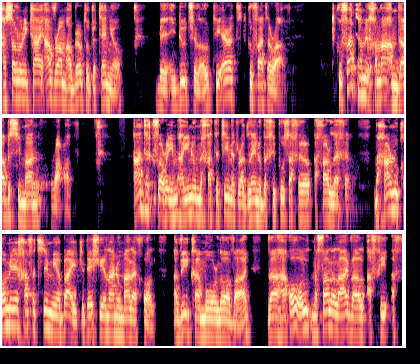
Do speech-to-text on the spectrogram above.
הסלוניקאי אברהם אלברטו גטניו, בעדות שלו, תיאר את תקופת הרעב. תקופת המלחמה עמדה בסימן רעב. עד הכפרים היינו מחטטים את רגלינו בחיפוש אחר, אחר לחם. מכרנו כל מיני חפצים מהבית כדי שיהיה לנו מה לאכול. אבי כאמור לא עבד, והעול נפל עליי ועל אחי, אח,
